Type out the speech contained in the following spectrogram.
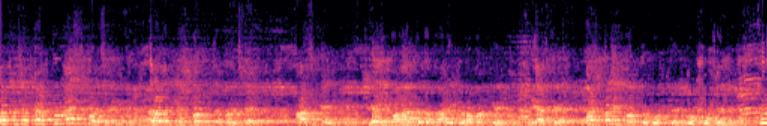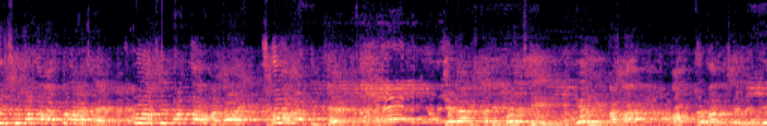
যাদেরকে পেট্রোলাইজ করেছেন যাদেরকে ষড়যন্ত্র করেছেন আজকে সেই মহানতারী ভ্রমণকে আজকে অশ্লীল মন্তব্য করছেন পুরুষপূর্ণ বক্তব্য আছে পুরুষপূর্ণ ভাষায় সমাধান দিচ্ছে যেটা আমি সেদিন বলেছি এই ভাষা ভক্ত মানুষের মুখে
